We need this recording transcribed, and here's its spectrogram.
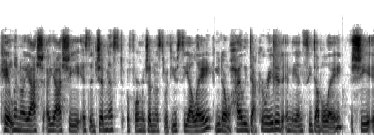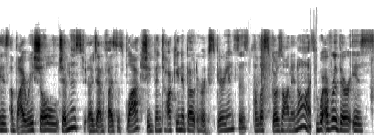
Katelyn Ohashi is a gymnast, a former gymnast with UCLA, you know, highly decorated in the NCAA. She is a biracial gymnast, identifies as black. She'd been talking about her experiences. The list goes on and on. Wherever there is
